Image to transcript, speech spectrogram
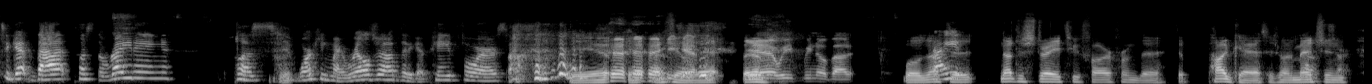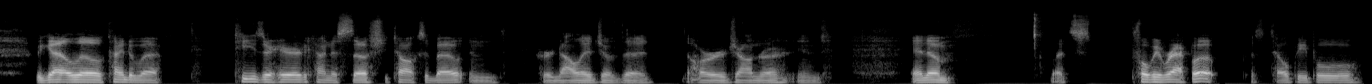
to get that plus the writing plus Yep. working my real job that i get paid for so Yeah, yeah, I feel Yeah. that. But um, yeah, we, we know about it. well, not Right? to not to stray too far from the the podcast, I just want to mention sure. we got a little kind of a teaser here kind of stuff she talks about and her knowledge of the, the horror genre and and um let's before we wrap up let's tell people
